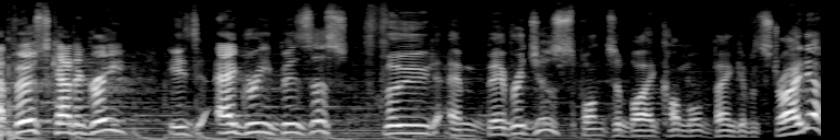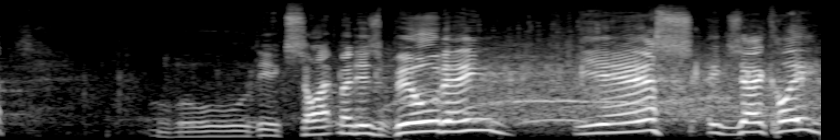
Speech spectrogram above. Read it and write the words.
Our first category is agribusiness, food and beverages, sponsored by Commonwealth Bank of Australia. Oh, the excitement is building. Yes, exactly.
